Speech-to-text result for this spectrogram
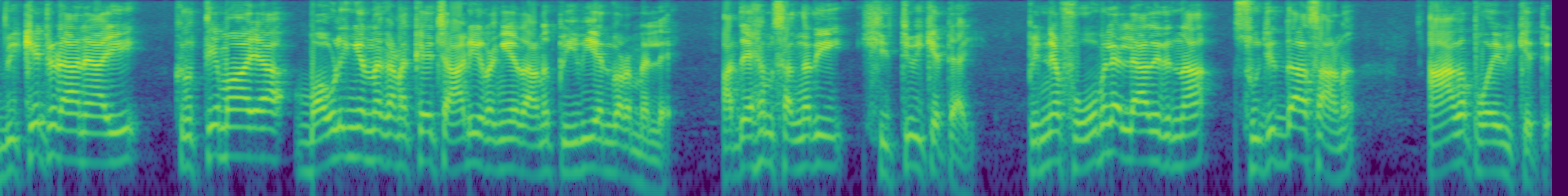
വിക്കറ്റ് ഇടാനായി കൃത്യമായ ബൗളിംഗ് എന്ന കണക്കെ ചാടി ഇറങ്ങിയതാണ് P V Anvar M L A. അദ്ദേഹം സംഗതി ഹിറ്റ് വിക്കറ്റായി. പിന്നെ ഫോമിലല്ലാതിരുന്ന സുജിത് ദാസാണ് ആകെ പോയ വിക്കറ്റ്.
